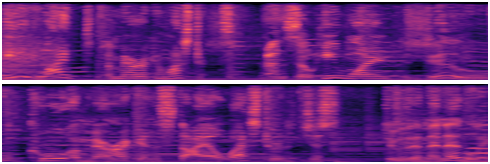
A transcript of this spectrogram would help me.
He liked American westerns, and so he wanted to do cool American-style westerns, just do them in Italy.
